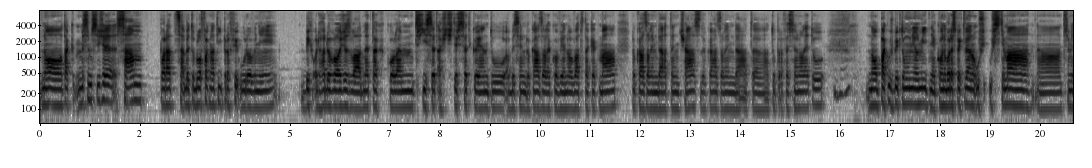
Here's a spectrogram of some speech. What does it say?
No tak myslím si, že sám poradce, aby to bylo fakt na té profi úrovni, bych odhadoval, že zvládne tak kolem 300 až 400 klientů, aby se jim dokázal jako věnovat tak, jak má, dokázal jim dát ten čas, dokázal jim dát uh, tu profesionalitu. Mm-hmm. No pak už by k tomu měl mít někoho, nebo respektive no, už, už s těma uh, třemi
